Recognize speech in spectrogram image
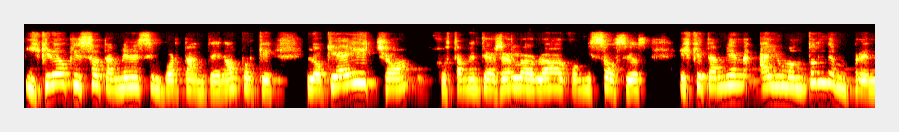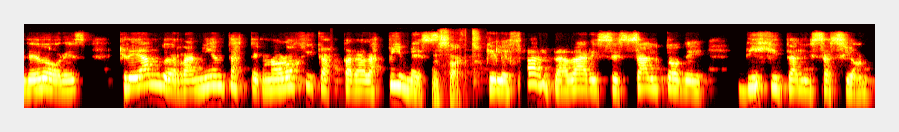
Y creo que eso también es importante, ¿no? Porque lo que ha hecho, justamente ayer lo hablaba con mis socios, es que también hay un montón de emprendedores creando herramientas tecnológicas para las pymes. Exacto. Que les falta dar ese salto de digitalización.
